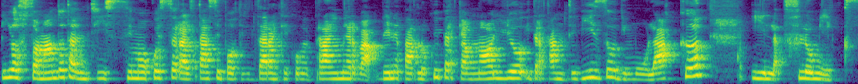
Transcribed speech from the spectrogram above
Io sto amando tantissimo, questo in realtà si può utilizzare anche come primer, ma ve ne parlo qui perché è un olio idratante viso di Mulak, il Flow Mix.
